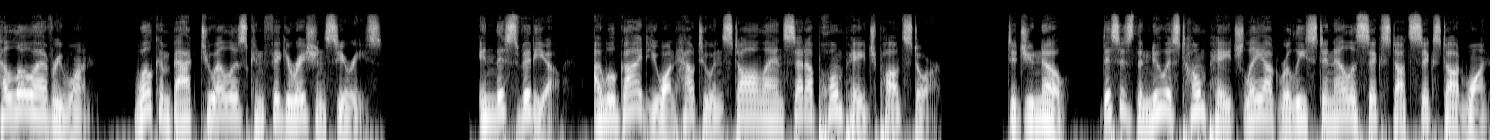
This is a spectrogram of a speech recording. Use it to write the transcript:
Hello everyone. Welcome back to Ella's configuration series. In this video, I will guide you on how to install and set up Homepage PodStore. Did you know, this is the newest homepage layout released in Ella 6.6.1.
